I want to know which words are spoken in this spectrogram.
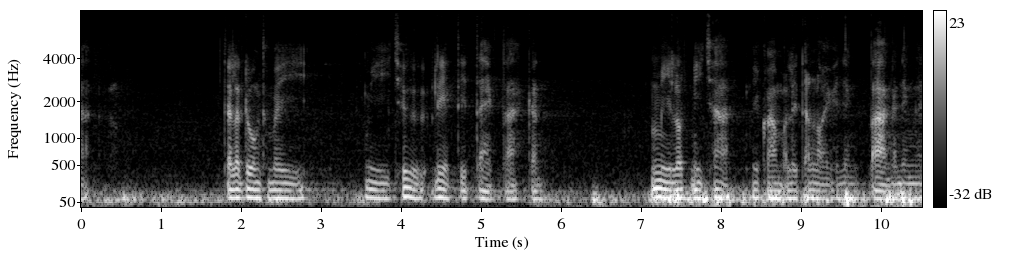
นะ แต่ละดวงทำไมมีชื่อเรียกติดแตกต่างกัน มีรสมีชาติมีความอร่อยอร่อยกันยังต่างกันยังไง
